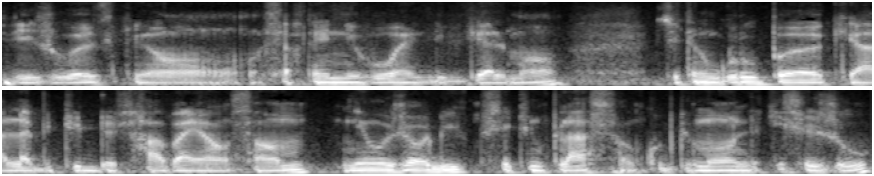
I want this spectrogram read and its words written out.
des, joueuses qui ont un certain niveau individuellement. C'est un groupe qui a l'habitude de travailler ensemble. Mais aujourd'hui, c'est une place en Coupe du Monde qui se joue.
